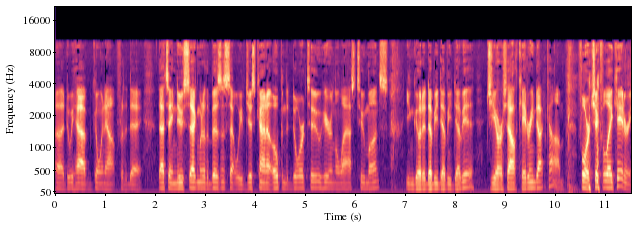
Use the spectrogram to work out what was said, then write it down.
uh, do we have going out for the day. That's a new segment of the business that we've just kind of opened the door to here in the last two months. You can go to www.grsouthcatering.com for Chick Fil A catering,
